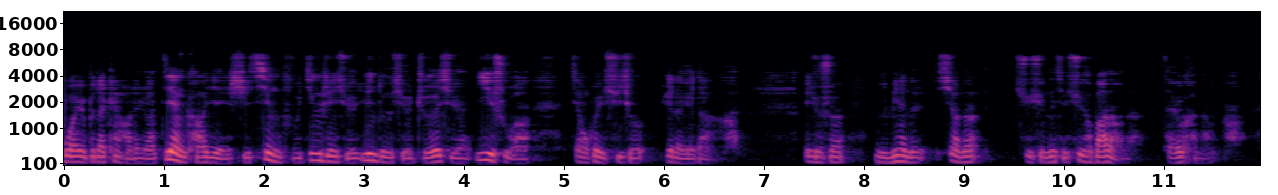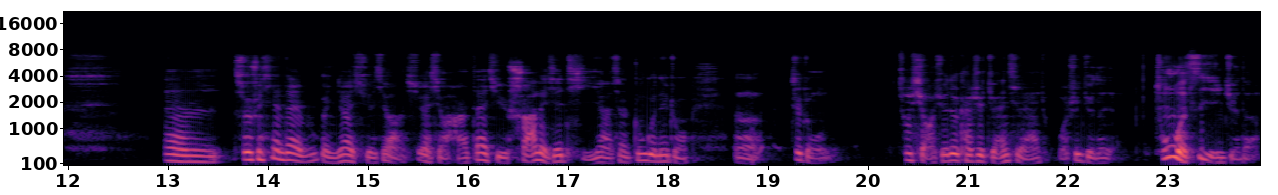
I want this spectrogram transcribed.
我也不太看好这个健康饮食、幸福、精神学、运动学、哲学、艺术啊，将会需求越来越大啊。也就是说，你面对像那去学那些虚头巴脑的才有可能啊。嗯，所以说现在如果你让学校需要小孩再去刷那些题啊，像中国那种呃这种从小学就开始卷起来，我是觉得从我自己觉得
